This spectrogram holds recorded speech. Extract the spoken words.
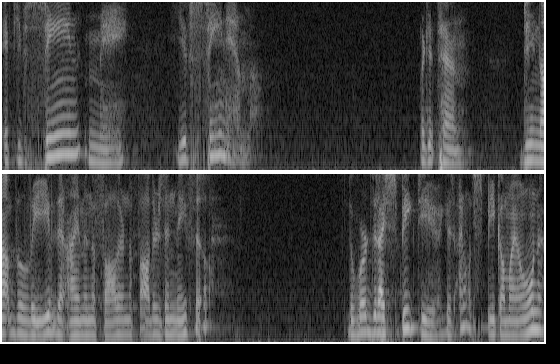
If you've seen me, you've seen him. Look at 10. Do you not believe that I am in the Father and the Father's in me, Phil? The words that I speak to you, he goes, I don't speak on my own.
